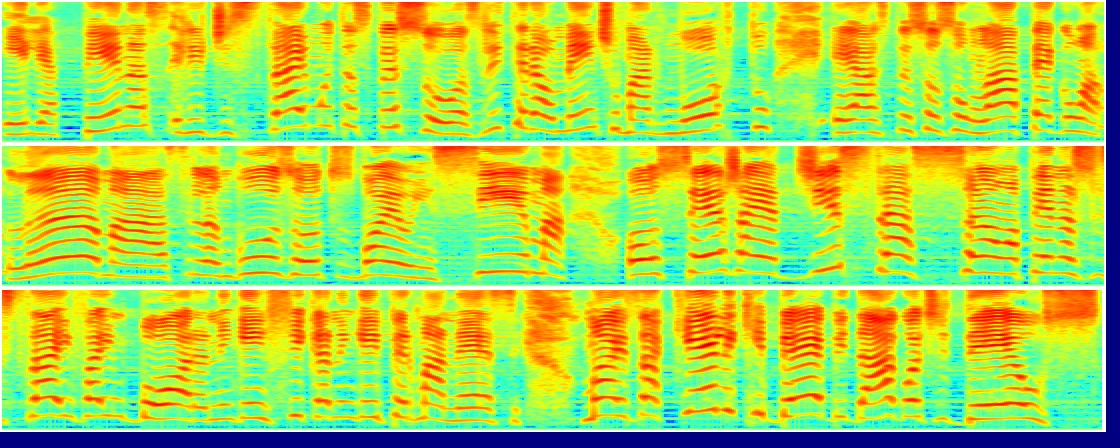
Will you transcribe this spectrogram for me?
Ele apenas, ele distrai muitas pessoas. Literalmente, o mar morto, é, as pessoas vão lá, pegam a lama, se lambuzam, outros boiam em cima. Ou seja, é distração, apenas distrai e vai embora. Ninguém fica, ninguém permanece. Mas aquele que bebe da água de Deus,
